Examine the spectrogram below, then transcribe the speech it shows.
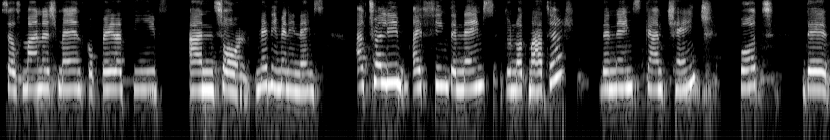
self-management, cooperatives, and so on, many, many names. Actually, I think the names do not matter. The names can change, but the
